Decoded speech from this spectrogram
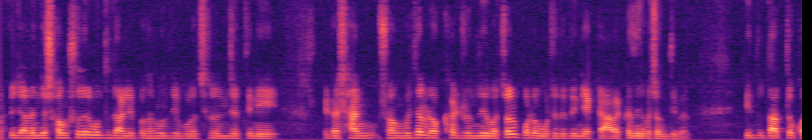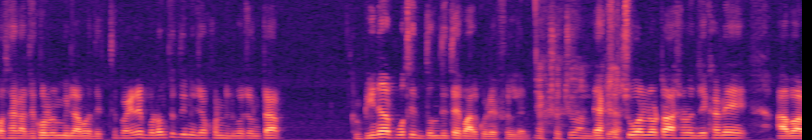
আপনি জানেন যে সংসদের মধ্যে দাঁড়িয়ে প্রধানমন্ত্রী বলেছিলেন যে তিনি এটা সংবিধান রক্ষার জন্য নির্বাচন পরবর্তীতে তিনি একটা আরেকটা নির্বাচন দিবেন। কিন্তু তার তো কথা কাজে কোনো মিল আমরা দেখতে পাই না বরং তিনি যখন নির্বাচনটা বিনা প্রতিদ্বন্দ্বিতায় পার করে ফেললেন একশো চুয়ান্ন একশো চুয়ান্নটা আসনে যেখানে আবার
